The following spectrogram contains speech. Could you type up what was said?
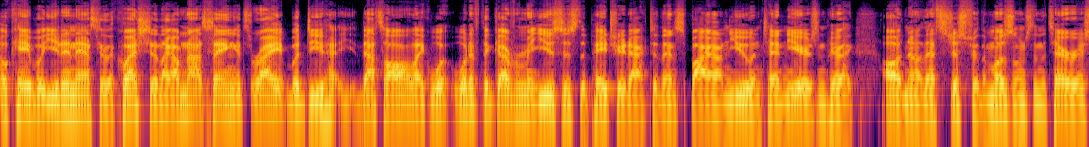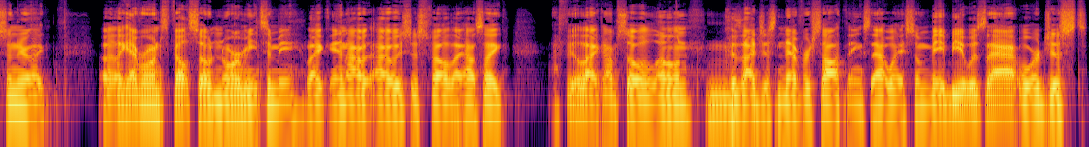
okay, but you didn't answer the question. Like, I'm not saying it's right, but do you, ha- that's all? Like, what, what if the government uses the Patriot Act to then spy on you in 10 years? And people are like, oh, no, that's just for the Muslims and the terrorists. And you're like, uh, like everyone felt so normy to me. Like, and I, I always just felt like, I was like, I feel like I'm so alone because mm. I just never saw things that way. So maybe it was that, or just.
